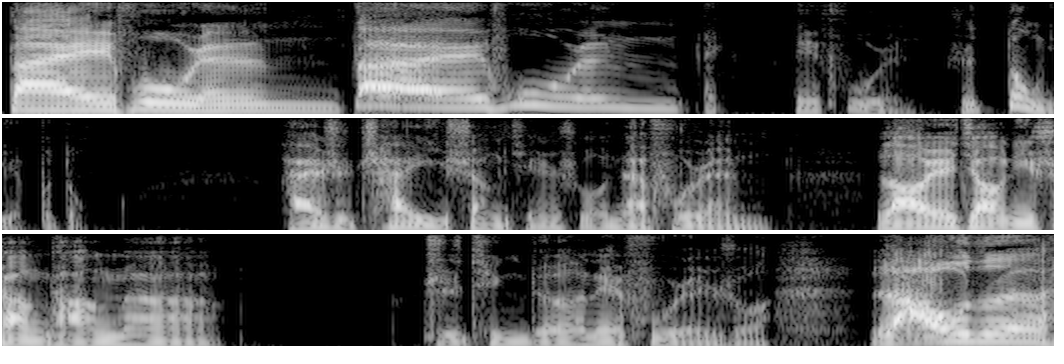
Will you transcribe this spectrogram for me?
带夫人，带夫人。”哎，那妇人是动也不动，还是差役上前说：“那妇人，老爷叫你上堂呢。”只听得那妇人说：“老子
